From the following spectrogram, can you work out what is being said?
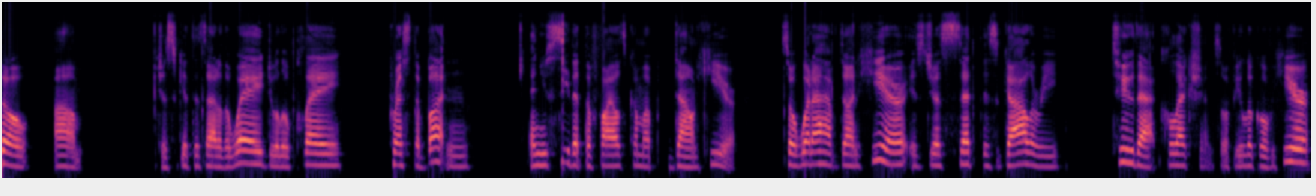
so um, just get this out of the way, do a little play, press the button, and you see that the files come up down here. So what I have done here is just set this gallery to that collection. So if you look over here,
